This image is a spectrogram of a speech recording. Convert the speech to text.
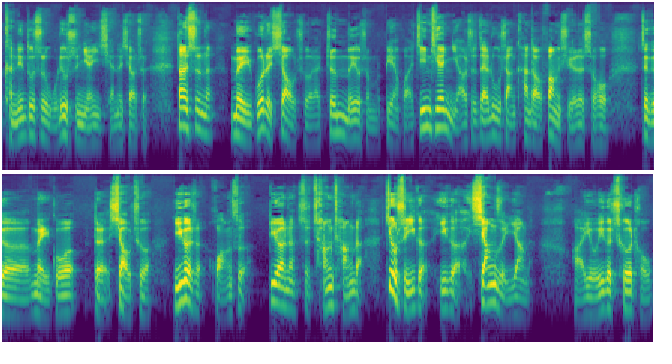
肯定都是五六十年以前的校车，但是呢，美国的校车呢，真没有什么变化。今天你要是在路上看到放学的时候，这个美国的校车，一个是黄色。第二呢是长长的，就是一个一个箱子一样的，啊，有一个车头，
